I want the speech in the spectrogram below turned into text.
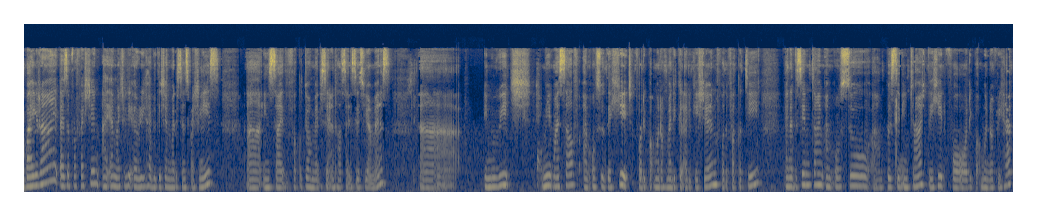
By right, as a profession, I am actually a rehabilitation medicine specialist uh, inside the Faculty of Medicine and Health Sciences UMS. Uh, in which me myself I'm also the head for Department of Medical Education for the faculty. And at the same time I'm also um, person in charge the head for Department of Rehab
